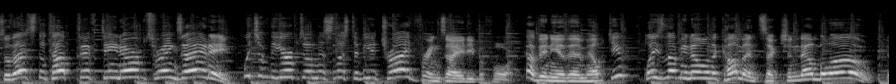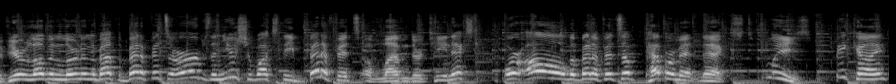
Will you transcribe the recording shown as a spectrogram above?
So that's the top 15 herbs for anxiety. Which of the herbs on this list have you tried for anxiety before? Have any of them helped you? Please let me know in the comments section down below. If you're loving learning about the benefits of herbs, then you should watch the benefits of lavender tea next, or all the benefits of peppermint next. Please, be kind,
